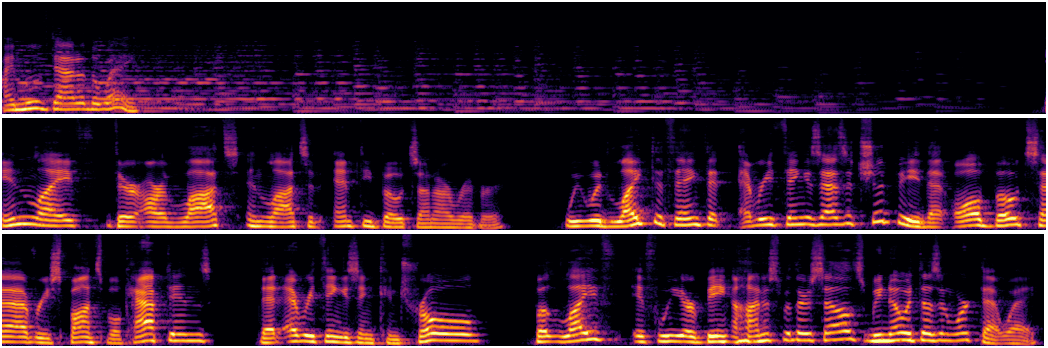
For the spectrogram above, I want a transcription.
I moved out of the way. In life, there are lots and lots of empty boats on our river. We would like to think that everything is as it should be, that all boats have responsible captains, that everything is in control, but life, if we are being honest with ourselves, we know it doesn't work that way.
